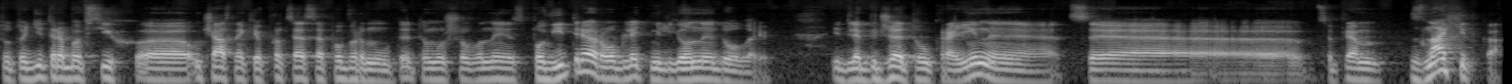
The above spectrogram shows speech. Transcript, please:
то тоді треба всіх е, учасників процесу повернути, тому що вони з повітря роблять мільйони доларів. І для бюджету України це, це прям знахідка.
